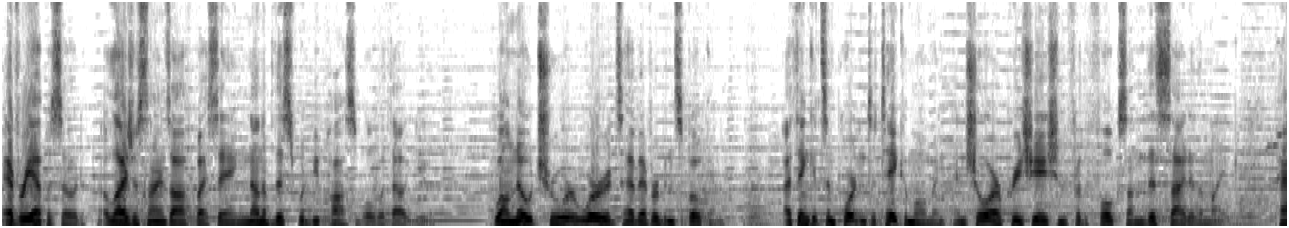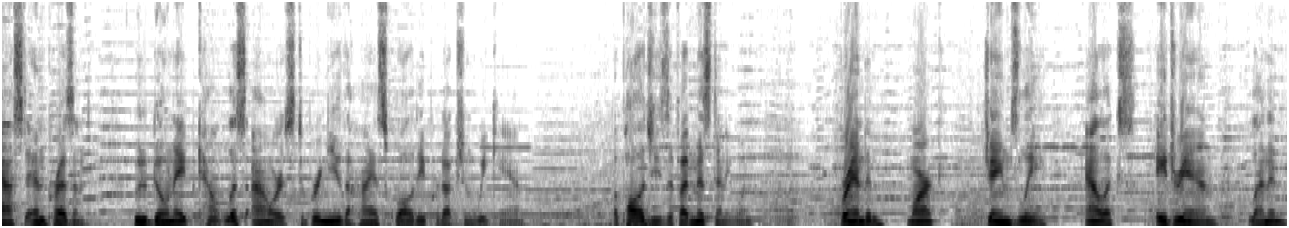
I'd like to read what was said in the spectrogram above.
Every episode, Elijah signs off by saying none of this would be possible without you. While no truer words have ever been spoken, I think it's important to take a moment and show our appreciation for the folks on this side of the mic, past and present, who donate countless hours to bring you the highest quality production we can. Apologies if I missed anyone. Brandon, Mark, James Lee, Alex, Adrienne, Lennon,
